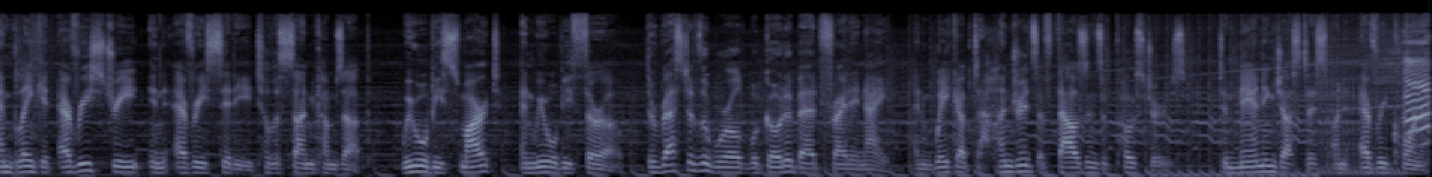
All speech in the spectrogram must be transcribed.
and blanket every street in every city till the sun comes up. We will be smart and we will be thorough. The rest of the world will go to bed Friday night and wake up to hundreds of thousands of posters demanding justice on every corner.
